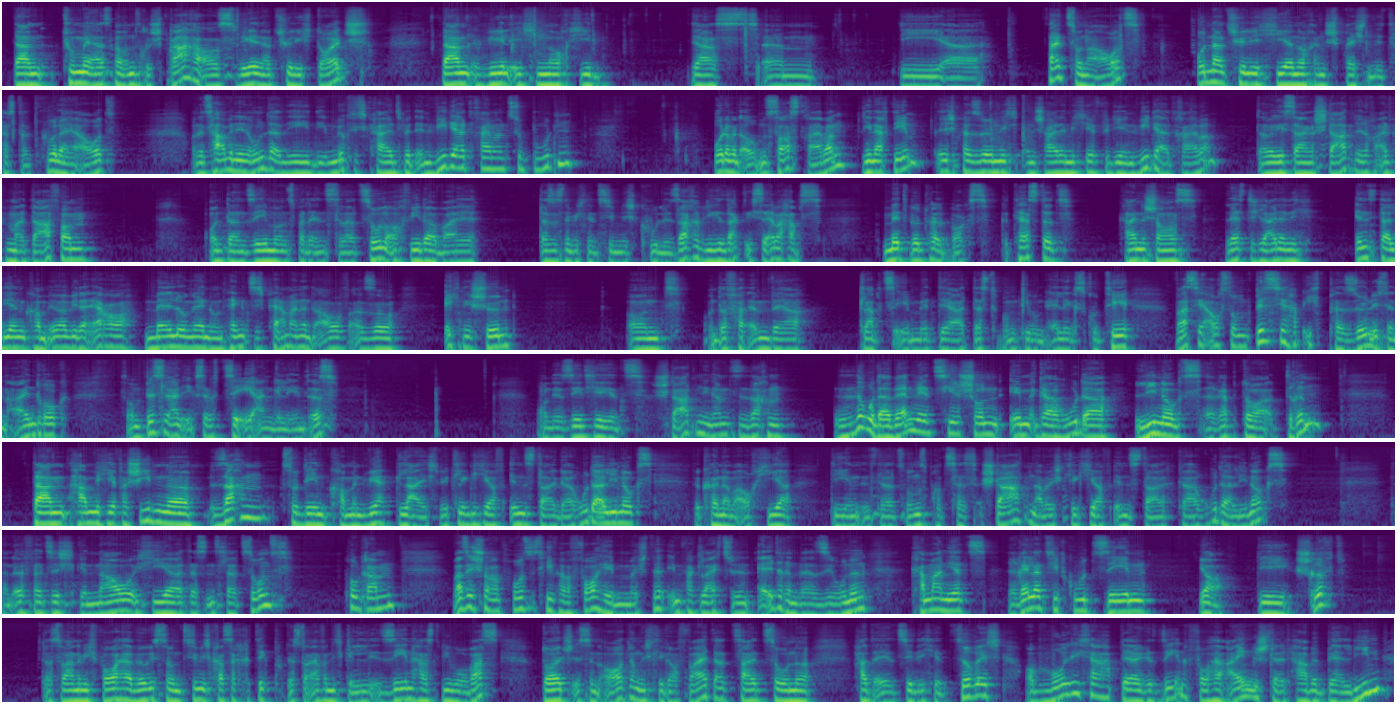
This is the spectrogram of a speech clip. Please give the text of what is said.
Dann tun wir erstmal unsere Sprache auswählen, natürlich Deutsch. Dann wähle ich noch hier das, ähm, die äh, Zeitzone aus. Und natürlich hier noch entsprechend die Tastaturlayout. Und jetzt haben wir den unter die, die Möglichkeit mit Nvidia-Treibern zu booten. Oder mit Open Source-Treibern. Je nachdem. Ich persönlich entscheide mich hier für die Nvidia-Treiber. Da würde ich sagen, starten wir doch einfach mal davon. Und dann sehen wir uns bei der Installation auch wieder, weil das ist nämlich eine ziemlich coole Sache. Wie gesagt, ich selber habe es mit VirtualBox getestet. Keine Chance. Lässt sich leider nicht installieren, kommen immer wieder Error-Meldungen und hängt sich permanent auf. Also echt nicht schön. Und unter VMware klappt es eben mit der Desktop-Umgebung LXQT, was ja auch so ein bisschen, habe ich persönlich den Eindruck, so ein bisschen an XFCE angelehnt ist. Und ihr seht hier jetzt starten die ganzen Sachen. So, da wären wir jetzt hier schon im Garuda Linux Raptor drin. Dann haben wir hier verschiedene Sachen, zu denen kommen wir gleich. Wir klicken hier auf Install Garuda Linux. Wir können aber auch hier den Installationsprozess starten, aber ich klicke hier auf Install Garuda Linux. Dann öffnet sich genau hier das Installationsprogramm. Was ich schon mal positiv hervorheben möchte, im Vergleich zu den älteren Versionen, kann man jetzt relativ gut sehen, ja, die Schrift das war nämlich vorher wirklich so ein ziemlich krasser Kritikpunkt, dass du einfach nicht gesehen hast, wie, wo, was. Deutsch ist in Ordnung. Ich klicke auf Weiter. Zeitzone hat er jetzt sehe ich hier Zürich. Obwohl ich ja, habt ihr ja gesehen, vorher eingestellt habe Berlin.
